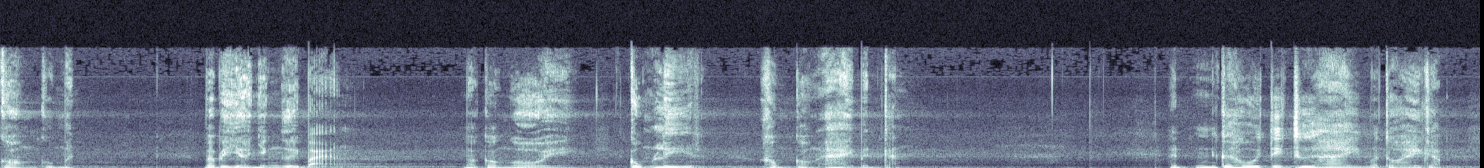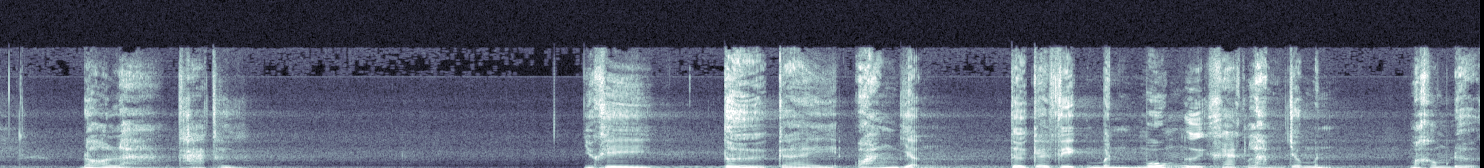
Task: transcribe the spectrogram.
con của mình. Và bây giờ những người bạn mà con ngồi cũng lý, không còn ai bên cạnh cái hối tiếc thứ hai mà tôi hay gặp, đó là tha thứ. Nhiều khi từ cái oán giận, từ cái việc mình muốn người khác làm cho mình mà không được,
